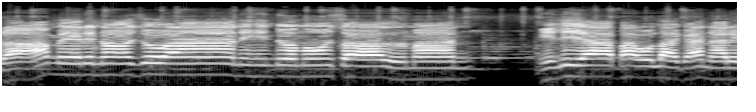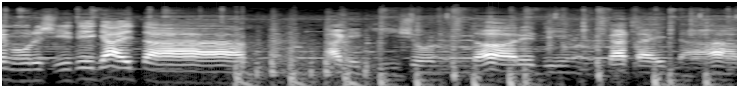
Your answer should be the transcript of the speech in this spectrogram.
গ্রামের নজওয়ান হিন্দু মুসলমান। মিলিয়া বাউলা গানার মুর্শিদি গাইতাম। আগে কি সুন্দর দিন কাটাইতাম।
